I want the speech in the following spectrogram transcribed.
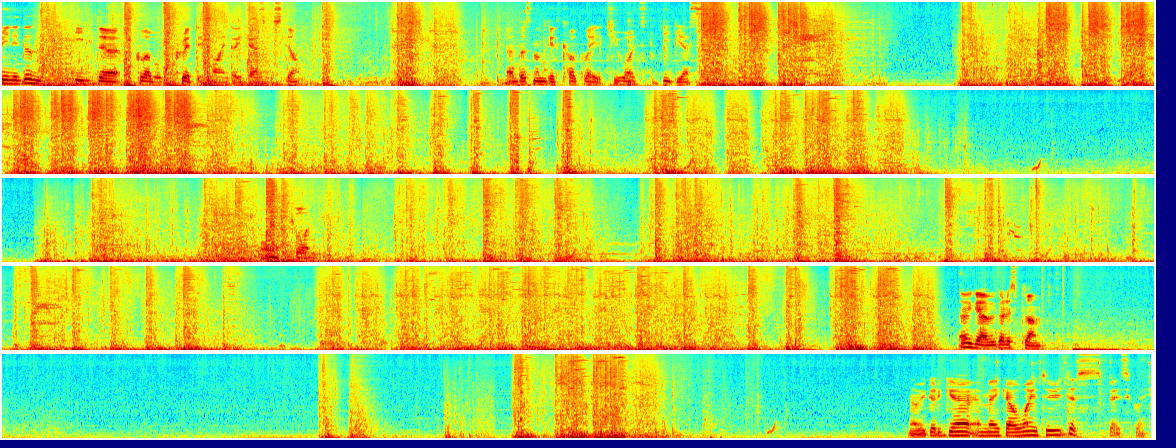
mean, it doesn't keep the global crit in mind, I guess, but still. That does not get calculated towards the DPS. There we go, we got his plum. Gotta go and make our way to this, basically.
